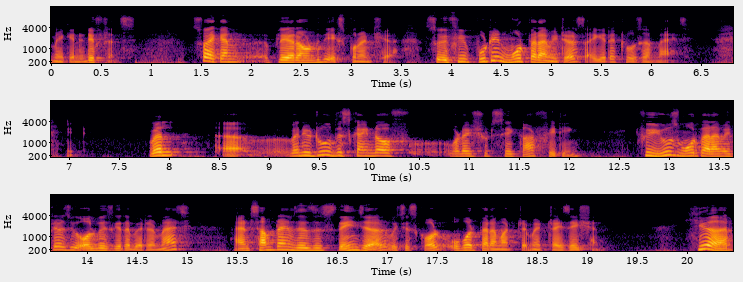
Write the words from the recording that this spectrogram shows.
make any difference. So, I can play around with the exponent here. So, if you put in more parameters I get a closer match. Well uh, when you do this kind of what I should say curve fitting if you use more parameters you always get a better match and sometimes there is this danger which is called over parametrization. Here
